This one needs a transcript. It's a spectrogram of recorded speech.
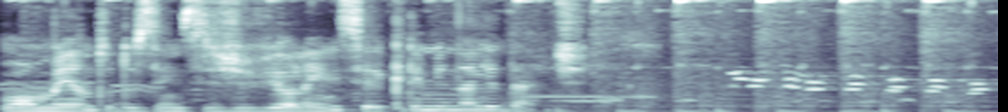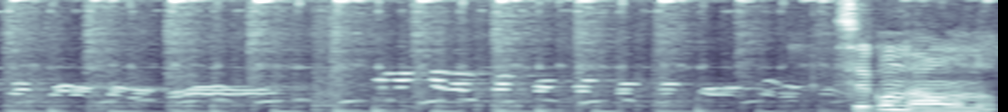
o aumento dos índices de violência e criminalidade. Segundo a ONU,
